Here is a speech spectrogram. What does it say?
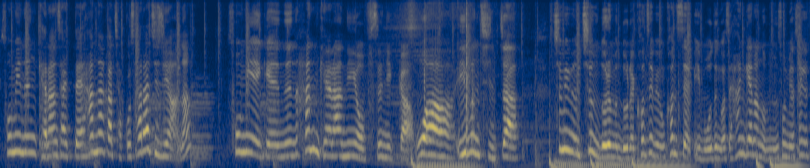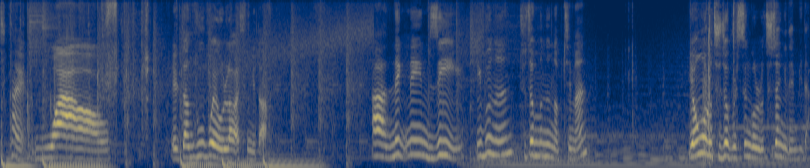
소미는 계란 살 때 하나가 자꾸 사라지지 않아? 소미에게는 한계란이 없으니까. 와 이분 진짜 춤이면 춤, 노래면 노래, 컨셉이면 컨셉. 이 모든 것에 한계란 없는 소미의 생일 축하해. 와우. 일단 후보에 올라갔습니다. 아 닉네임 Z. 이분은 주접문은 없지만 영어로 주접을 쓴 걸로 추정이 됩니다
